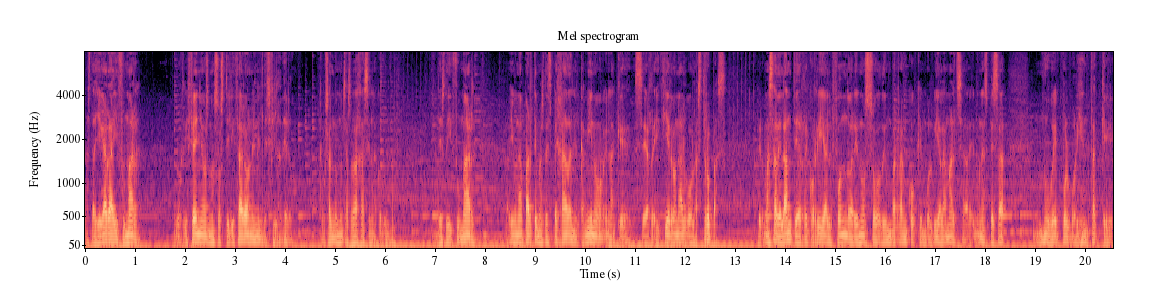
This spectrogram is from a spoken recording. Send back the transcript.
Hasta llegar a Izumar, los rifeños nos hostilizaron en el desfiladero, causando muchas bajas en la columna. Desde Izumar había una parte más despejada en el camino en la que se rehicieron algo las tropas, pero más adelante recorría el fondo arenoso de un barranco que envolvía la marcha en una espesa nube polvorienta que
